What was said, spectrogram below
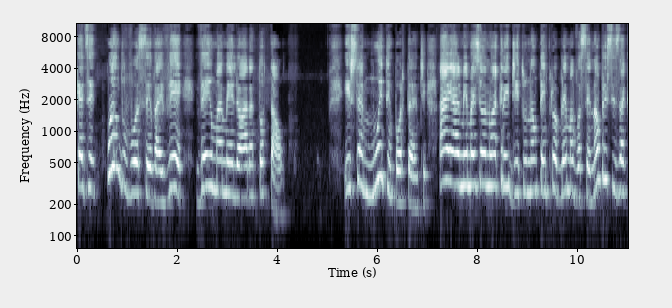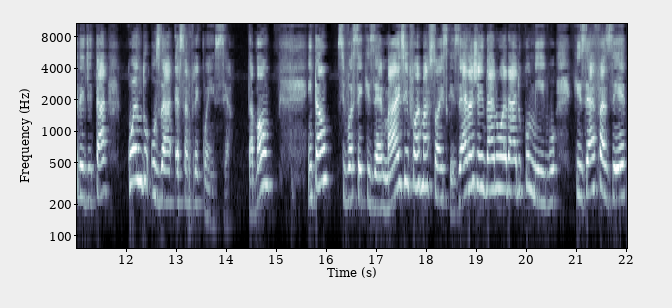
Quer dizer, quando você vai ver, vem uma melhora total. Isso é muito importante. Ai, Armin, mas eu não acredito. Não tem problema, você não precisa acreditar quando usar essa frequência, tá bom? Então, se você quiser mais informações, quiser agendar um horário comigo, quiser fazer,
